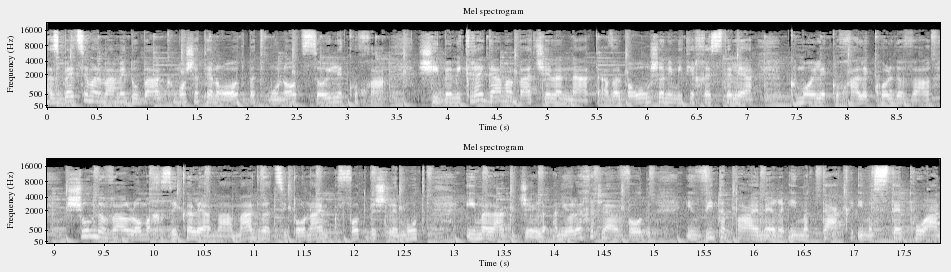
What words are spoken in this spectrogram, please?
אז בעצם על מה מדובר, כמו שאתן רואות בתמונות, זוהי לקוחה שהיא במקרה גם הבת של ענת, אבל ברור שאני מתייחסת אליה כמו על לקוחה לכל דבר. שום דבר לא מחזיק עליה מעמד והציפורניים עפות בשלמות עם הלק ג'ל. אני הולכת לעבוד עם ויטה primer, עם ה tack, עם ה step 1,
